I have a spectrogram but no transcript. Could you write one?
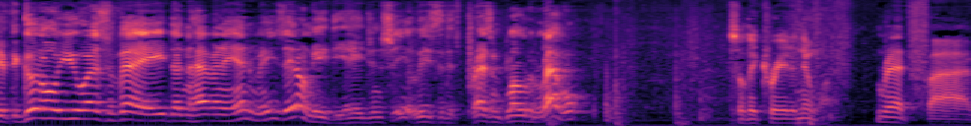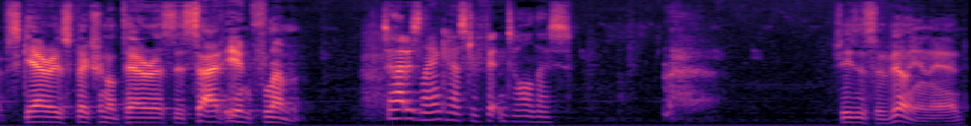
If the good old US of A doesn't have any enemies, they don't need the agency, at least at its present bloated level. So they create a new one. Red 5, scariest fictional terrorist is Ian Fleming. So how does Lancaster fit into all this? She's a civilian, Ed.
